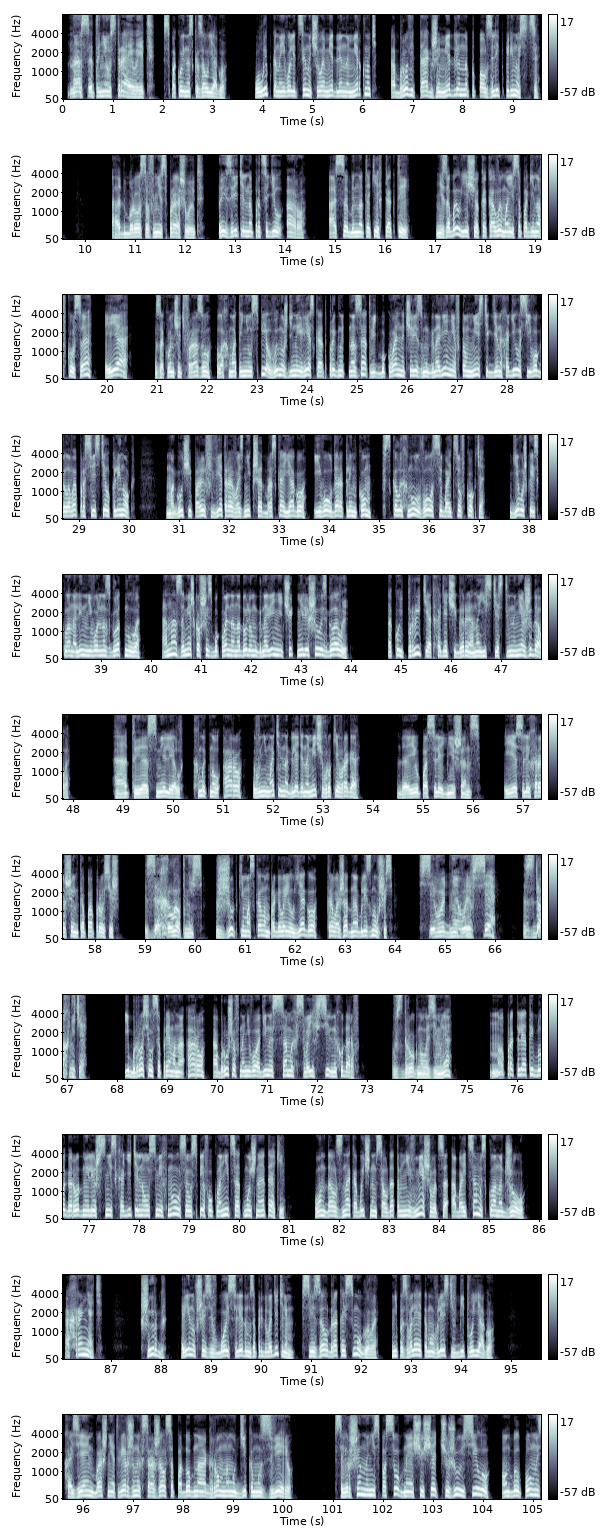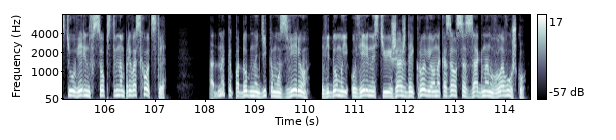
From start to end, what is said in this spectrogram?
«Нас это не устраивает», — спокойно сказал Ягу. Улыбка на его лице начала медленно меркнуть, а брови также медленно поползли к переносице. «Отбросов не спрашивают», — презрительно процедил Аро. «Особенно таких, как ты. Не забыл еще, каковы мои сапоги на вкус, а? Я!» Закончить фразу лохматый не успел, вынужденный резко отпрыгнуть назад, ведь буквально через мгновение в том месте, где находилась его голова, просвистел клинок. Могучий порыв ветра, возникший от броска Яго и его удара клинком, всколыхнул волосы бойцов когтя. Девушка из клана Лин невольно сглотнула. Она, замешкавшись буквально на долю мгновения, чуть не лишилась головы. Такой прыти от ходячей горы она, естественно, не ожидала. «А ты осмелел», — хмыкнул Аро, внимательно глядя на меч в руке врага. «Даю последний шанс. Если хорошенько попросишь...» «Захлопнись!» Жутким оскалом проговорил Яго, кровожадно облизнувшись. «Сегодня вы все сдохнете!» И бросился прямо на Ару, обрушив на него один из самых своих сильных ударов. Вздрогнула земля, но проклятый благородный лишь снисходительно усмехнулся, успев уклониться от мощной атаки. Он дал знак обычным солдатам не вмешиваться, а бойцам из клана Джоу — охранять. Ширг ринувшись в бой следом за предводителем, связал дракой Смуглого, не позволяя тому влезть в битву Ягу. Хозяин башни отверженных сражался подобно огромному дикому зверю. Совершенно неспособный ощущать чужую силу, он был полностью уверен в собственном превосходстве. Однако, подобно дикому зверю, ведомый уверенностью и жаждой крови, он оказался загнан в ловушку.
